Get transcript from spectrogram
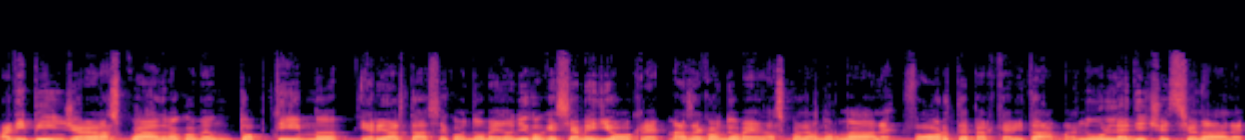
a dipingere la squadra come un top team, in realtà secondo me non dico che sia mediocre, ma secondo me è una squadra normale, forte per carità, ma nulla di eccezionale,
